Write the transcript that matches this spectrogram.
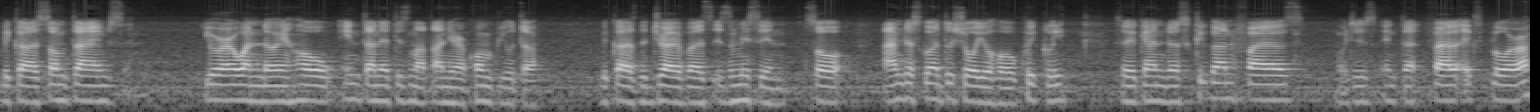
Because sometimes you are wondering how internet is not on your computer because the drivers is missing. So I'm just going to show you how quickly. So you can just click on files which is Inter file explorer.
